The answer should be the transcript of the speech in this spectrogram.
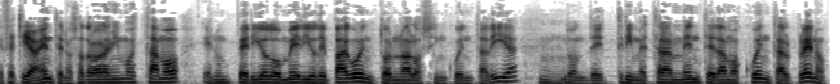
Efectivamente, nosotros ahora mismo estamos en un periodo medio de pago en torno a los 50 días, donde trimestralmente damos cuenta al Pleno.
